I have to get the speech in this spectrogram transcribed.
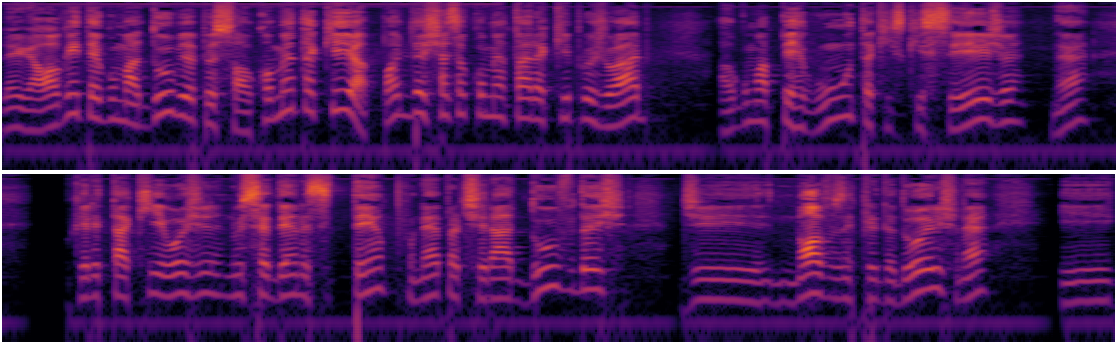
Legal. Alguém tem alguma dúvida, pessoal? Comenta aqui, ó. Pode deixar seu comentário aqui para o Joab. Alguma pergunta que, que seja, né? Porque ele está aqui hoje nos cedendo esse tempo, né, para tirar dúvidas de novos empreendedores, né? E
